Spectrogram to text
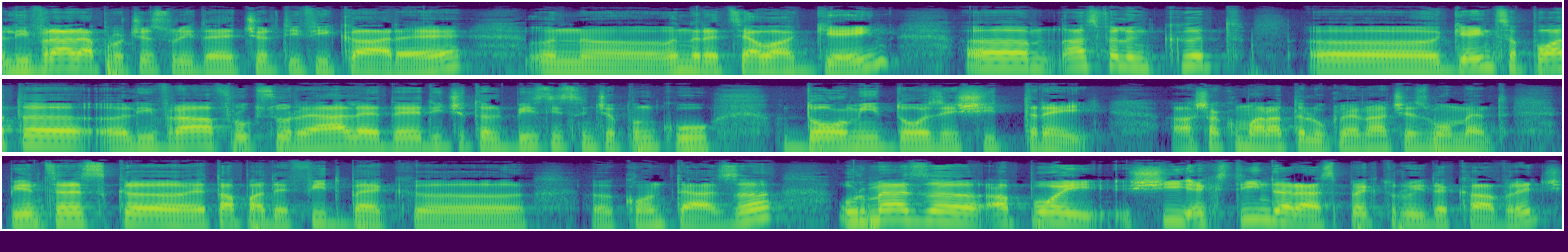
livrarea procesului de certificare în, în rețeaua GAIN, astfel încât uh, Gain să poată uh, livra fluxuri reale de digital business începând cu 2023, așa cum arată lucrurile în acest moment. Bineînțeles că etapa de feedback uh, uh, contează. Urmează apoi și extinderea spectrului de coverage,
